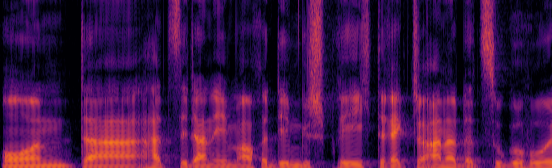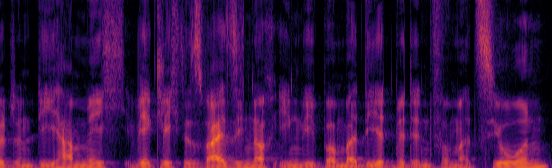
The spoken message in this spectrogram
Und da hat sie dann eben auch in dem Gespräch direkt Joanna dazu geholt und die haben mich wirklich, das weiß ich noch, irgendwie bombardiert mit Informationen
